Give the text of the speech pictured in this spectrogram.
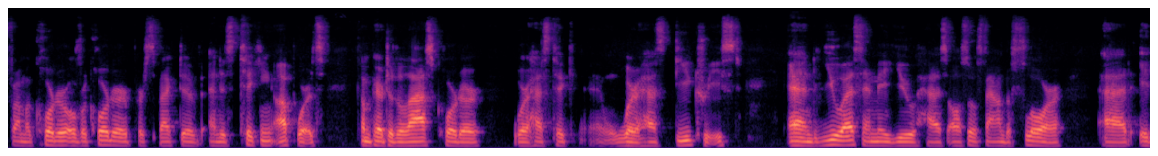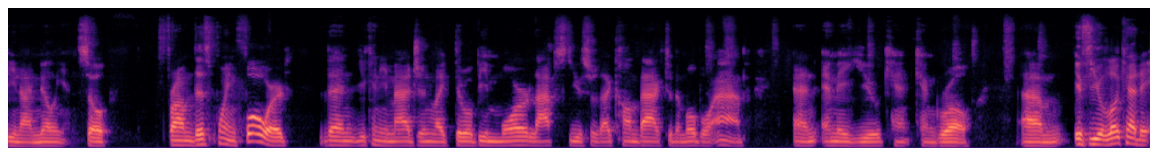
from a quarter over quarter perspective and is ticking upwards compared to the last quarter where it has tick, where it has decreased. And US MAU has also found a floor at 89 million. So from this point forward, then you can imagine like there will be more lapsed users that come back to the mobile app and MAU can can grow. Um, if you look at the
